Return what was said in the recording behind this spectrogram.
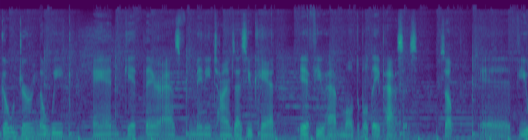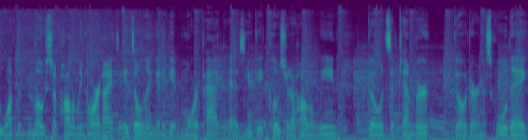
go during the week, and get there as many times as you can if you have multiple day passes. So, if you want the most of Halloween Horror Nights, it's only going to get more packed as you get closer to Halloween. Go in September, go during a school day,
